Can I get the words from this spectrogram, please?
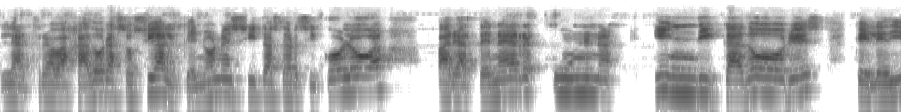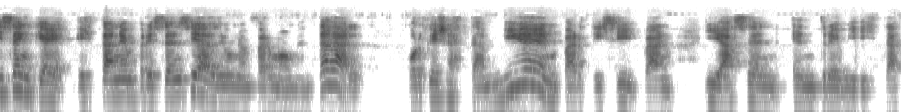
la trabajadora social que no necesita ser psicóloga para tener un, indicadores que le dicen que están en presencia de un enfermo mental, porque ellas también participan y hacen entrevistas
